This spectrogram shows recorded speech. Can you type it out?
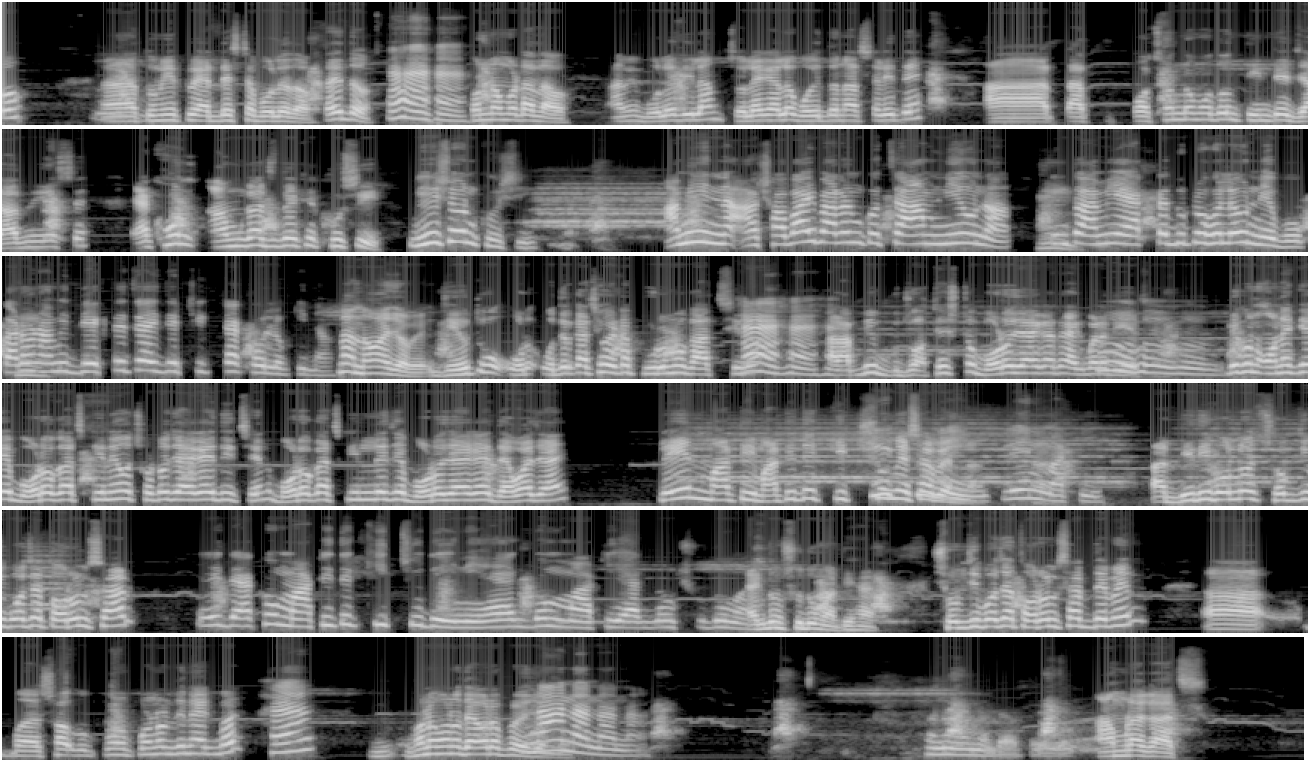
তুমি একটু অ্যাড্রেসটা বলে দাও। তাই তো? হ্যাঁ হ্যাঁ। ফোন নম্বরটা দাও। আমি বলে দিলাম চলে গেল বৈদ্য নার্সারিতে। আর তার পছন্দ মতন তিনটে জাত নিয়ে এসছে। এখন আম গাছ দেখে খুশি। ভীষণ খুশি। আমি না- সবাই বারণ করছে আম নিও না। কিন্তু আমি একটা দুটো হলেও নেব কারণ আমি দেখতে চাই যে ঠিকঠাক হলো কিনা। না নেওয়া যাবে। যেহেতু ওদের কাছেও এটা পুরনো গাছ ছিল হ্যাঁ হ্যাঁ আর হ্যাঁ। আপনি যথেষ্ট বড় জায়গাতে একবারে দিয়েছেন। দেখুন অনেকে বড় গাছ কিনেও ছোট জায়গায় দিচ্ছেন বড় গাছ কিনলে যে বড় জায়গায় দেওয়া যায় প্লেন মাটি মাটিতে কিচ্ছু মেশাবেন না। প্লেন মাটি। আর দিদি বলল সবজি পচা তরল সার? এই দেখো মাটিতে কিচ্ছু দেইনি একদম মাটি একদম শুধু মাটি। একদম শুধু মাটি হ্যাঁ। সবজি পচা তরল সার দেবেন পনেরো- দিনে একবার? হ্যাঁ। ঘন ঘন দেওয়ার প্রয়োজন না না না না। ঘন ঘন দেওয়া প্রয়োজন। আমড়া গাছ।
